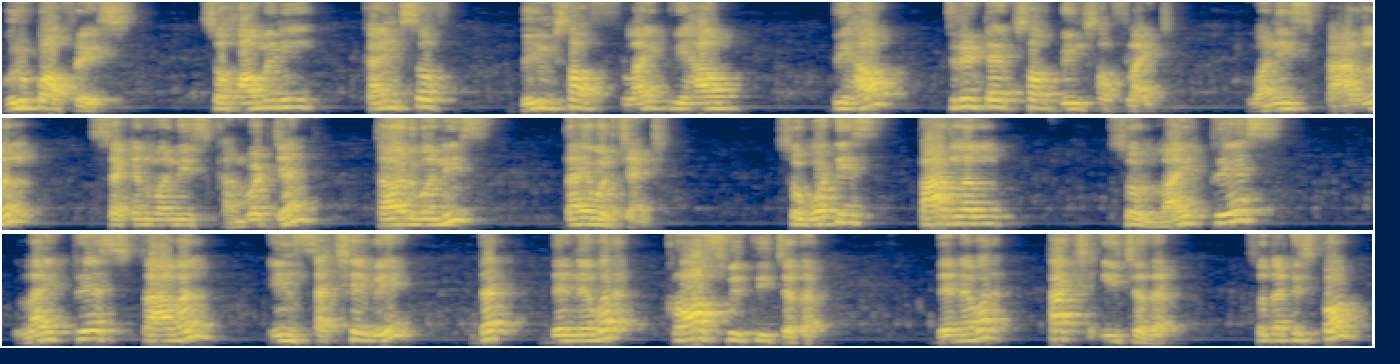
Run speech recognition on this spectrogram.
group of rays. So how many kinds of beams of light we have? We have three types of beams of light. One is parallel, second one is convergent, third one is divergent. So what is parallel? So light rays, light rays travel in such a way that they never cross with each other. They never touch each other. So that is called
